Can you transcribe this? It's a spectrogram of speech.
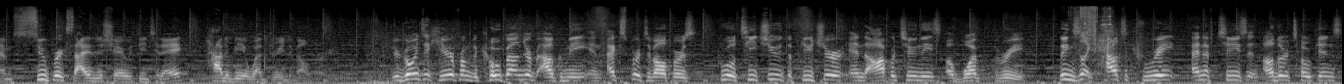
I'm super excited to share with you today how to be a Web3 developer. You're going to hear from the co-founder of Alchemy and expert developers who will teach you the future and the opportunities of Web3. Things like how to create NFTs and other tokens,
